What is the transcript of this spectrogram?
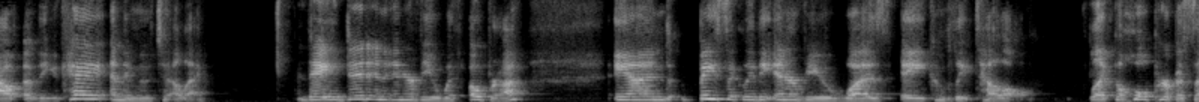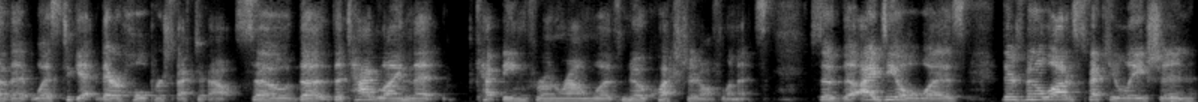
out of the UK and they moved to LA. They did an interview with Oprah, and basically, the interview was a complete tell all like the whole purpose of it was to get their whole perspective out. So the the tagline that kept being thrown around was no question off limits. So the ideal was there's been a lot of speculation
